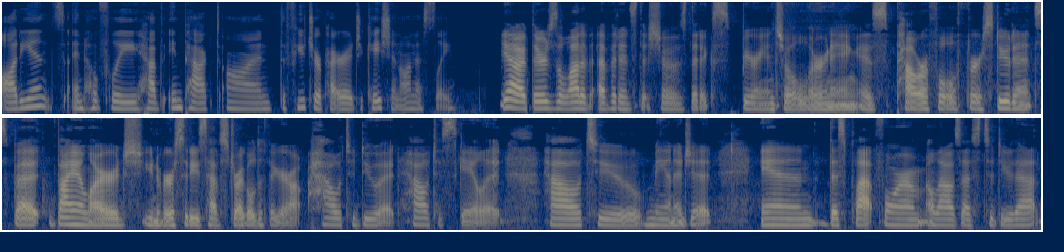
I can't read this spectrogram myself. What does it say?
audience and hopefully have impact on the future of higher education, honestly. Yeah, there's a lot of evidence that shows that experiential learning is powerful for students, but by and large, universities have struggled to figure out how to do it, how to scale it, how to manage it. And this platform allows us to do that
